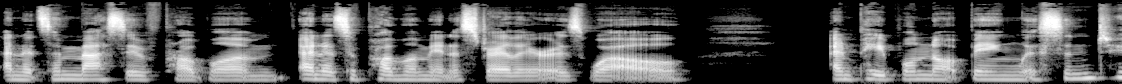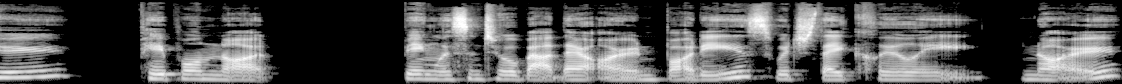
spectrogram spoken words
And it's a massive problem. And it's a problem in Australia as well. And people not being listened to, people not being listened to about their own bodies, which they clearly know.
